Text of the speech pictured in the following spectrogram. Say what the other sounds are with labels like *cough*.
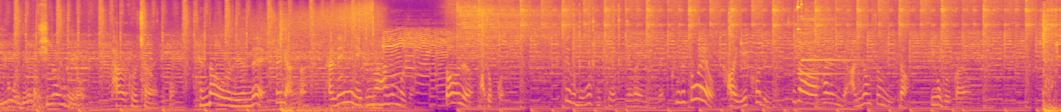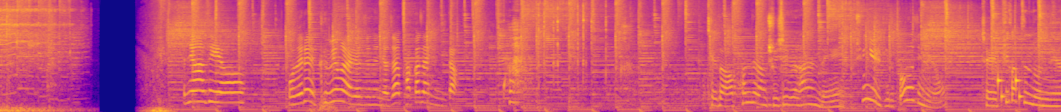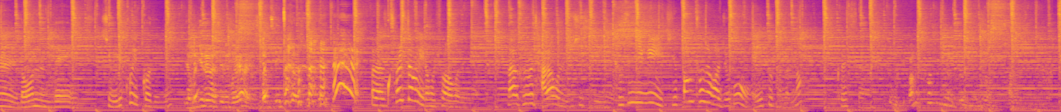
이거 뭐 내가 다 신뢰해요. 다 그렇잖아요, 이거. 된다고 그러는데 수익이 안 나. 잘 되는 얘기만 하는 거죠. 떨어져요, 무조건. 근데 이거 누구 좋대? 내가 있는데. 근데 또 해요. 다 잃거든요. 투자하는데 안정성이 있다. 이거 뭘까요? 안녕하세요. 오늘은 금융을 알려주는 여자 박과장입니다. *laughs* 제가 펀드랑 주식을 하는데 수익률이 계속 떨어지네요. 제 피 같은 돈을 넣었는데 지금 잃고 있거든요. 연기를 하시는 거예요? 아니면 저한테 얘기를 하시는 거예요? *laughs* 나 설정 이런 거 좋아하거든요. 나 그걸 잘하거든요, UCC. 교수님이 진짜 빵 터져가지고 에이플 받았나? 그랬어요. 이렇게 빵 터지는 그런 거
